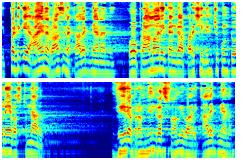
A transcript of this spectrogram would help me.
ఇప్పటికే ఆయన రాసిన కాలజ్ఞానాన్ని ఓ ప్రామాణికంగా పరిశీలించుకుంటూనే వస్తున్నారు. వీర బ్రహ్మేంద్ర స్వామి వారి కాలజ్ఞానం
